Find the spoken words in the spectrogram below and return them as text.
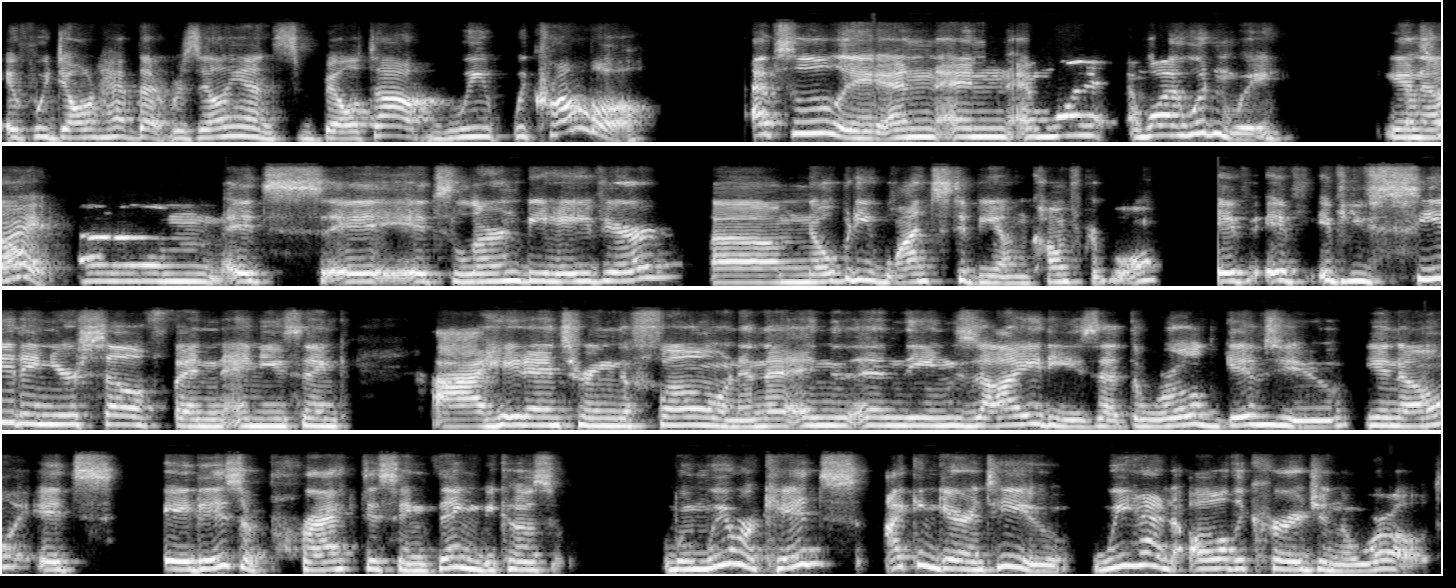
if we don't have that resilience built up, we we crumble. Absolutely. And and and why why wouldn't we? You That's know, right. um, it's it's learned behavior. Um, nobody wants to be uncomfortable. If if if you see it in yourself and and you think, I hate answering the phone and the, and, and the anxieties that the world gives you, you know, it's, it is a practicing thing because when we were kids, I can guarantee you, we had all the courage in the world.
